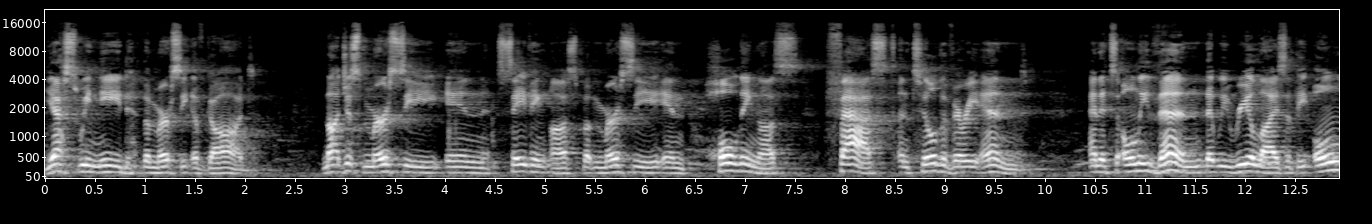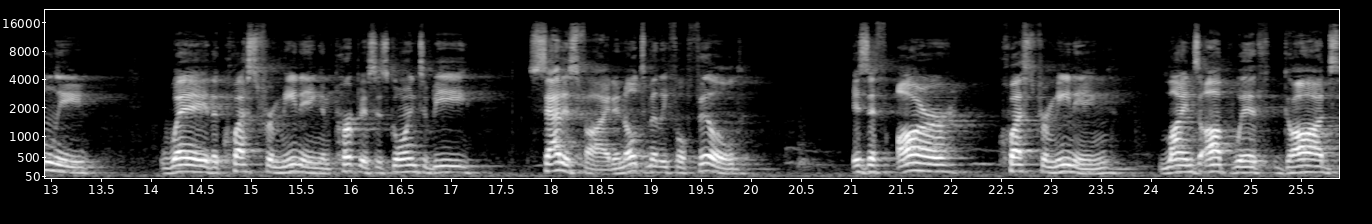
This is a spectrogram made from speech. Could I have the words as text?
yes, we need the mercy of God. Not just mercy in saving us, but mercy in holding us fast until the very end. And it's only then that we realize that the only way the quest for meaning and purpose is going to be satisfied and ultimately fulfilled is if our quest for meaning lines up with God's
